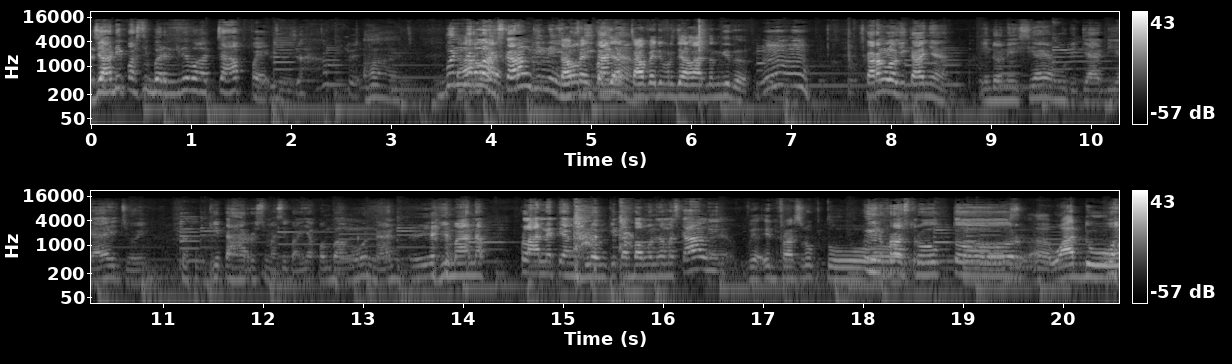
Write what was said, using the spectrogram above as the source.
jadi pasti badan kita bakal capek cuy. Capek. Ah, bener Capek. lah sekarang gini capek logikanya perja- capek di perjalanan gitu Mm-mm. sekarang logikanya Indonesia yang udah jadi aja cuy kita harus masih banyak pembangunan Iya. gimana planet yang belum kita bangun sama sekali biar infrastruktur infrastruktur terus, eh, waduk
